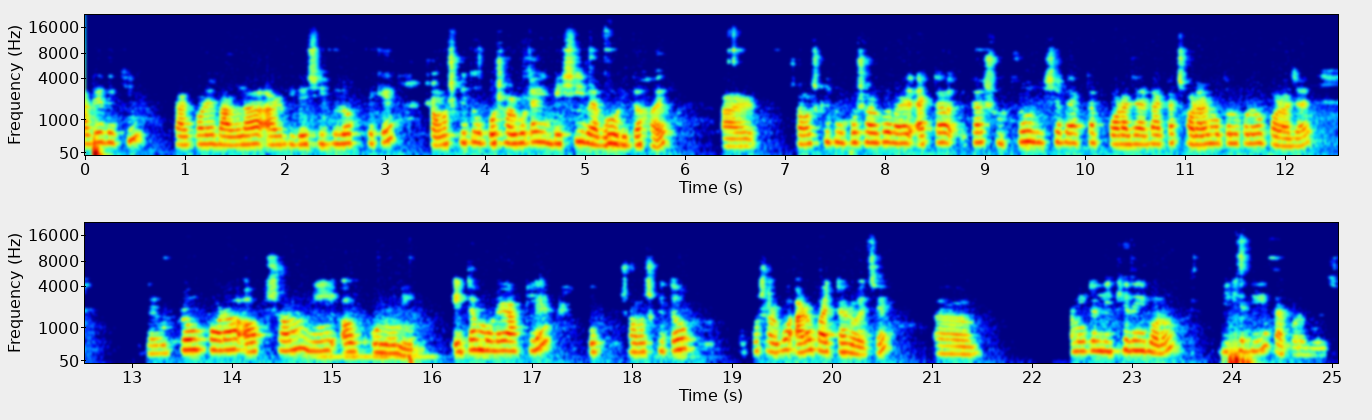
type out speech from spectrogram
আগে দেখি, তারপরে বাংলা আর বিদেশিগুলোর থেকে সংস্কৃত উপসর্গটাই বেশি ব্যবহৃত হয়। আর সংস্কৃত উপসর্গ মানে একটা একটা সূত্র হিসেবে একটা পড়া যায় বা একটা ছড়ার মতন করেও পড়া যায়। যে প্র পড়া অফ সম নি অফ অনুনি এটা মনে রাখলে সংস্কৃত উপসর্গ আরও কয়েকটা রয়েছে। আমি এটা লিখে দিই বরং, লিখে দিয়ে তারপরে বলছি।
